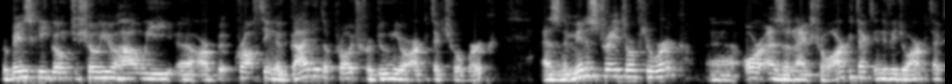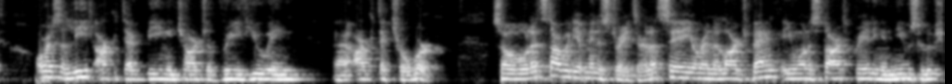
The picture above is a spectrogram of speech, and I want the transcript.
we're basically going to show you how we uh, are crafting a guided approach for doing your architectural work as an administrator of your work, uh, or as an actual architect, individual architect, or as a lead architect being in charge of reviewing architectural work. So let's start with the administrator. Let's say you're in a large bank and you want to start creating a new solution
